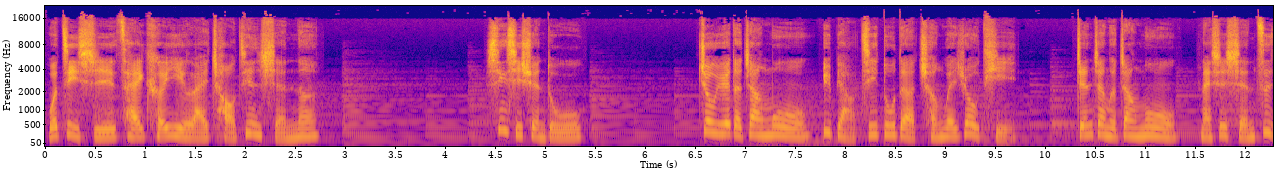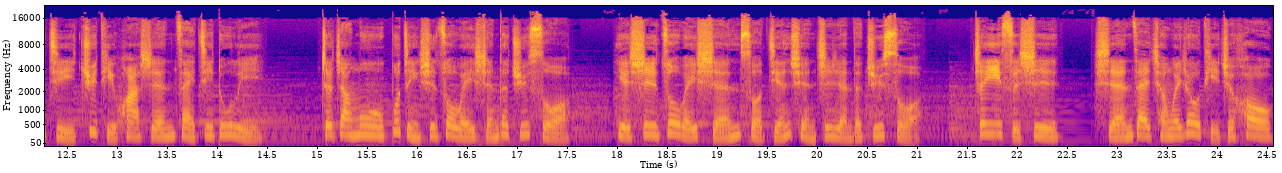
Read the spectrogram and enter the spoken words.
我几时才可以来朝见神呢？信息选读：旧约的账目预表基督的成为肉体，真正的账目乃是神自己具体化身在基督里。这账目不仅是作为神的居所，也是作为神所拣选之人的居所。这意思是，神在成为肉体之后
